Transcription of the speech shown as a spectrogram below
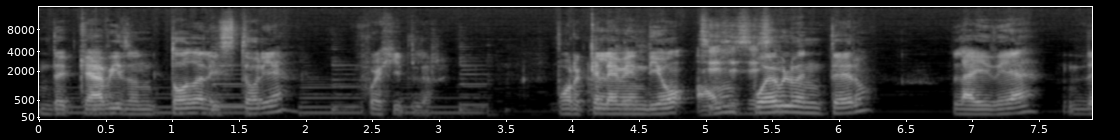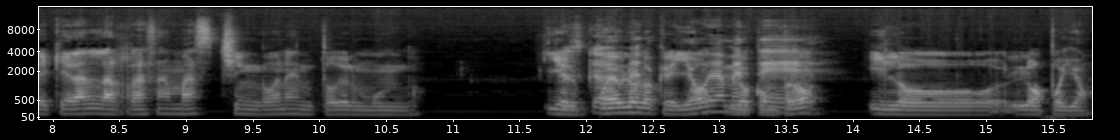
de que ha habido en toda la historia fue Hitler. Porque le vendió a Sí, un sí, sí, pueblo entero la idea de que eran la raza más chingona en todo el mundo. Y Pues el pueblo lo creyó, lo compró y lo, lo apoyó.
